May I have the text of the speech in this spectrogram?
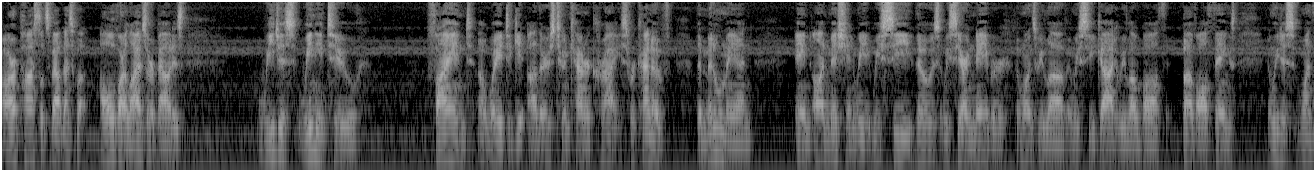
our apostolate's about. That's what all of our lives are about is we just we need to find a way to get others to encounter Christ. We're kind of the middleman and on mission. We we see those we see our neighbor, the ones we love, and we see God who we love above, above all things, and we just want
